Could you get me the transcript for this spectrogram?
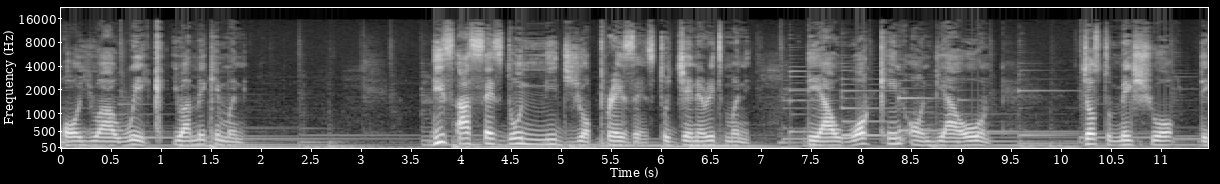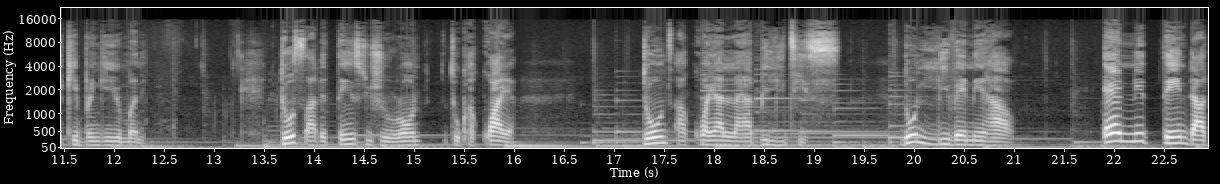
or you are awake, you are making money. These assets don't need your presence to generate money. They are working on their own just to make sure they keep bringing you money. Those are the things you should run to acquire. Don't acquire liabilities. Don't live anyhow. Anything that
